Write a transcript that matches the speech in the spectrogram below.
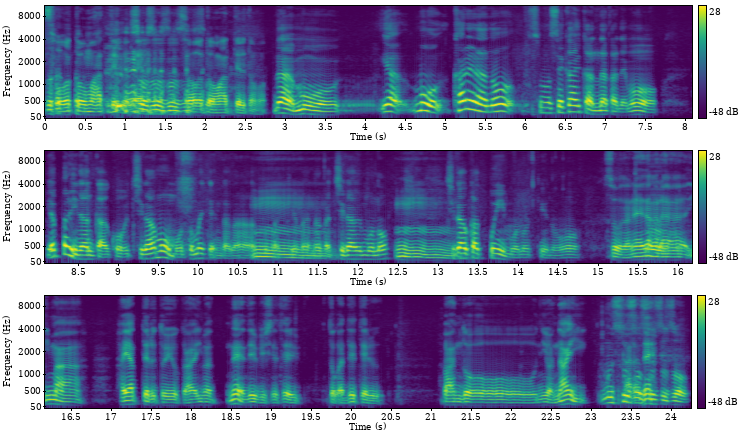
さ。相当回ってるね。そうそうそうそう。相当回ってると思う。だからもういやもう彼らのその世界観の中でもやっぱりなんかこう違うものを求めてんだなとかっていうかうん。なんか違うものうん。うんうん違うかっこいいものっていうのを。そうだね。だからう今流行ってるというか今ねデビューしてテレビとか出てるバンドにはないうんそうそうそうそうそ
